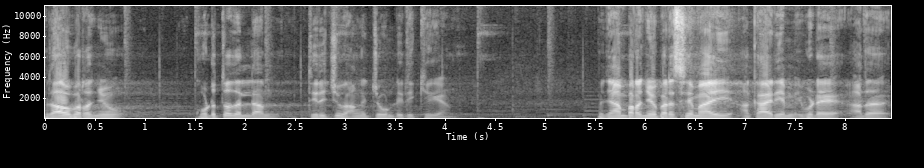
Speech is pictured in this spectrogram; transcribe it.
പിതാവ് പറഞ്ഞു കൊടുത്തതെല്ലാം തിരിച്ചു വാങ്ങിച്ചുകൊണ്ടിരിക്കുകയാണ്. അപ്പം ഞാൻ പറഞ്ഞു പരസ്യമായി ആ കാര്യം ഇവിടെ അത്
